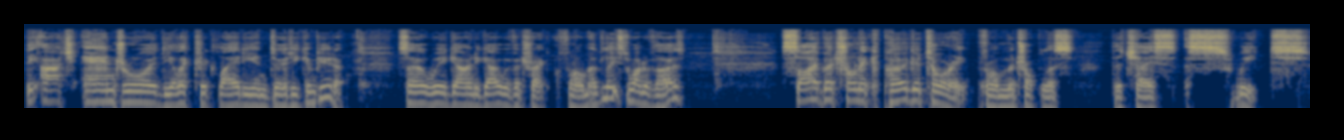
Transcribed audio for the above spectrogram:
The ArchAndroid, The Electric Lady, and Dirty Computer. So, we're going to go with a track from at least one of those Cybertronic Purgatory from Metropolis, The Chase Suite.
